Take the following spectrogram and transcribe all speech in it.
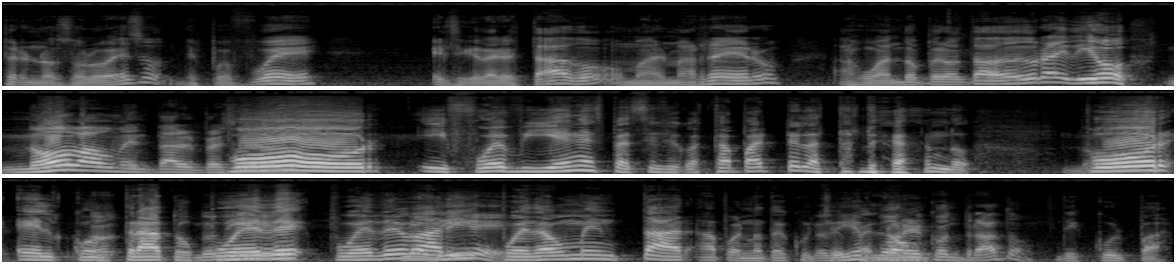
pero no solo eso, después fue el secretario de Estado, Omar Marrero, a jugando pelota de dura y dijo, no va a aumentar el precio. Por, y fue bien específico, esta parte la estás dejando. No, por el contrato. no puede dije, puede variar, puede aumentar. Ah, pues no te Lo escuché, dije perdón. por el contrato. Disculpa.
